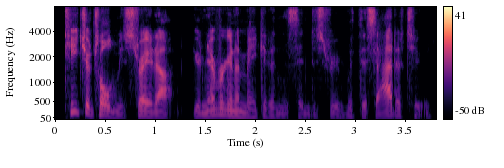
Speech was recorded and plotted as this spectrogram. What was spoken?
teacher told me straight up, you're never going to make it in this industry with this attitude.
